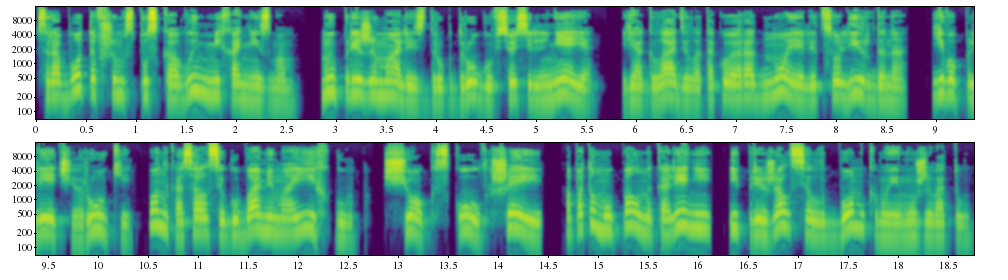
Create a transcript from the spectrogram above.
сработавшим спусковым механизмом. Мы прижимались друг к другу все сильнее. Я гладила такое родное лицо Лирдена, его плечи, руки. Он касался губами моих губ, щек, скул, шеи, а потом упал на колени и прижался лбом к моему животу.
